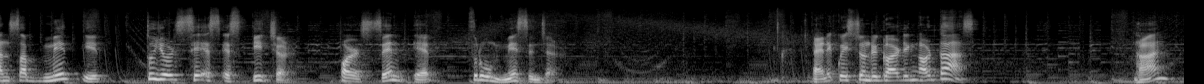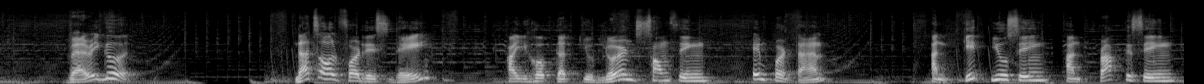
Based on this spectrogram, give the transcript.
and submit it to your CSS teacher or send it through Messenger. Any question regarding our task? None? Very good. That's all for this day. I hope that you learned something important and keep using and practicing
